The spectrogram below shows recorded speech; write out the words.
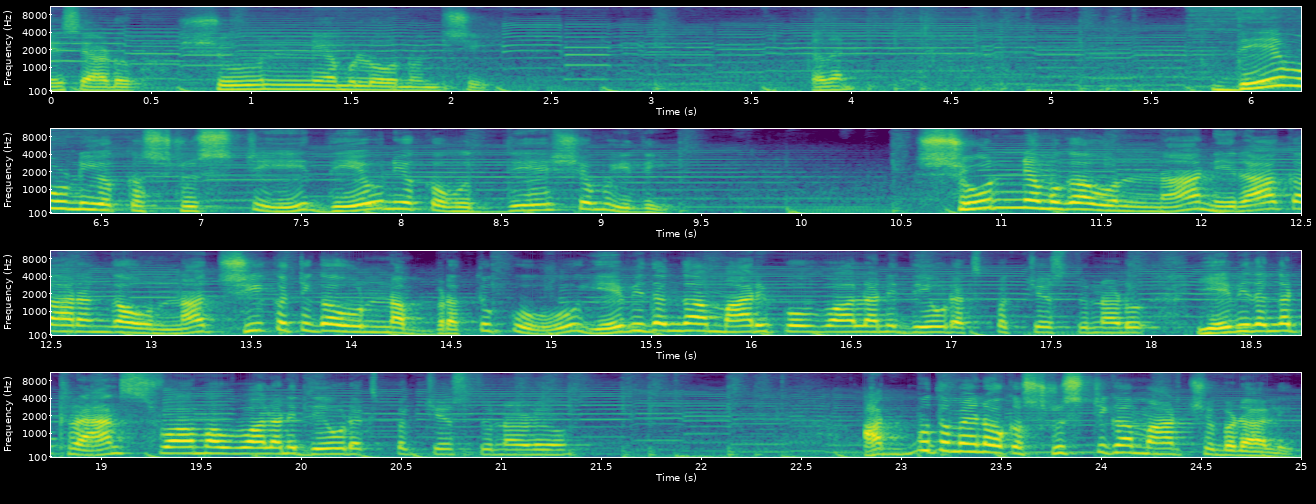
చేశాడు శూన్యములో నుంచి. కదండి దేవుని యొక్క సృష్టి దేవుని యొక్క ఉద్దేశము ఇది. శూన్యముగా ఉన్న నిరాకారంగా ఉన్న చీకటిగా ఉన్న బ్రతుకు ఏ విధంగా మారిపోవాలని దేవుడు ఎక్స్పెక్ట్ చేస్తున్నాడు? ఏ విధంగా ట్రాన్స్ఫార్మ్ అవ్వాలని దేవుడు ఎక్స్పెక్ట్ చేస్తున్నాడు? అద్భుతమైన ఒక సృష్టిగా మార్చబడాలి.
